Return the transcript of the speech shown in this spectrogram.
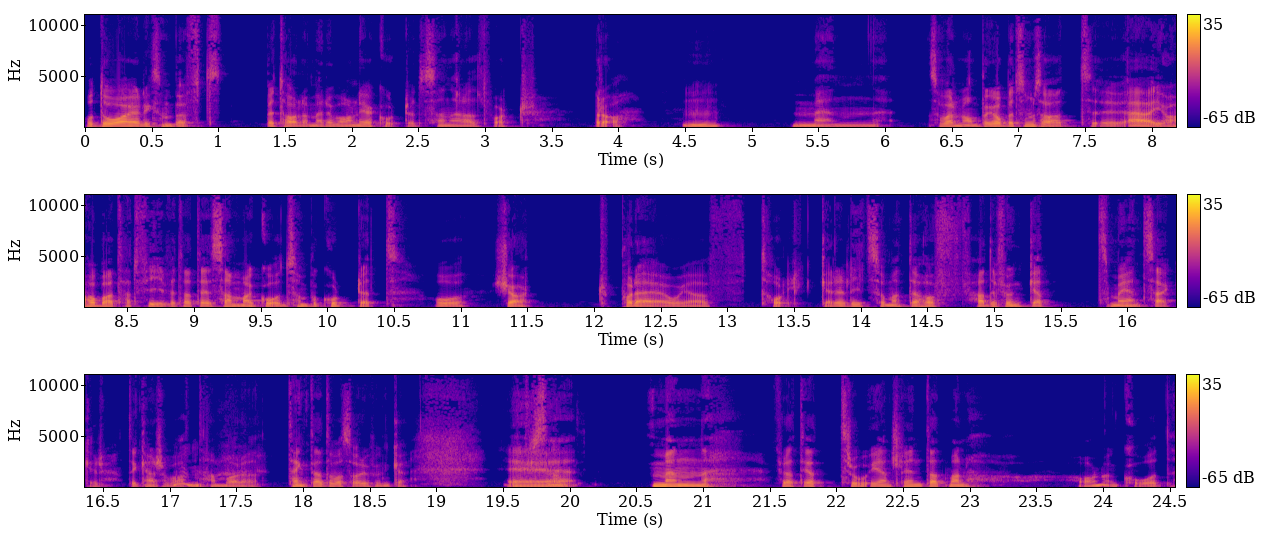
och då har jag liksom behövt betala med det vanliga kortet och sen har allt varit bra. Mm. Men så var det någon på jobbet som sa att äh, jag har bara tagit för givet att det är samma kod som på kortet och kört på det. Och jag tolkar det lite som att det hade funkat, men jag är inte säker. Det kanske var Mm. att han bara tänkte att det var så det funkar. Eh, men för att jag tror egentligen inte att man har någon kod.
